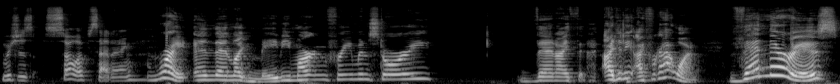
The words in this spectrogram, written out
which is so upsetting. right, and then like maybe Martin Freeman's story, then I th- I didn't I forgot one. Then there is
